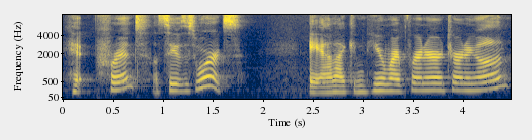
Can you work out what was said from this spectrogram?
Hit print, let's see if this works. And I can hear my printer turning on.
